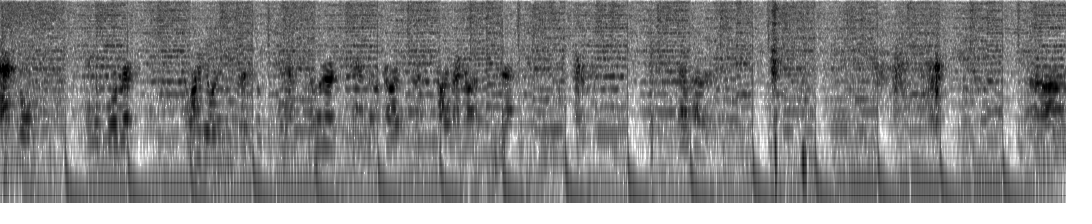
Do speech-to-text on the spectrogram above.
Go and. That's other. Um,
